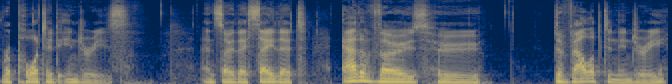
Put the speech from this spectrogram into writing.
reported injuries. And so they say that out of those who developed an injury,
